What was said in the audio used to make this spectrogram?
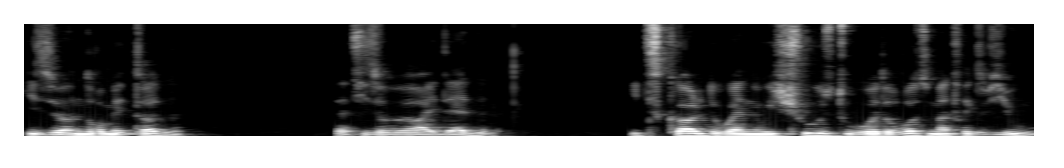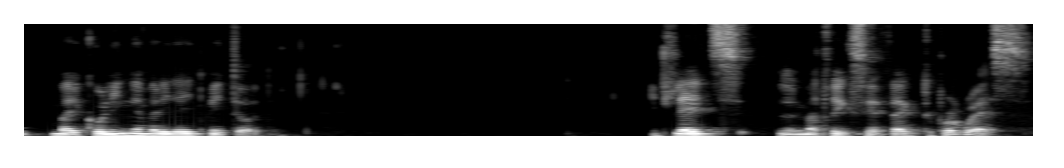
is the undraw method that is overridden. It's called when we choose to the matrix view by calling invalidate method. It lets the matrix effect to progress.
